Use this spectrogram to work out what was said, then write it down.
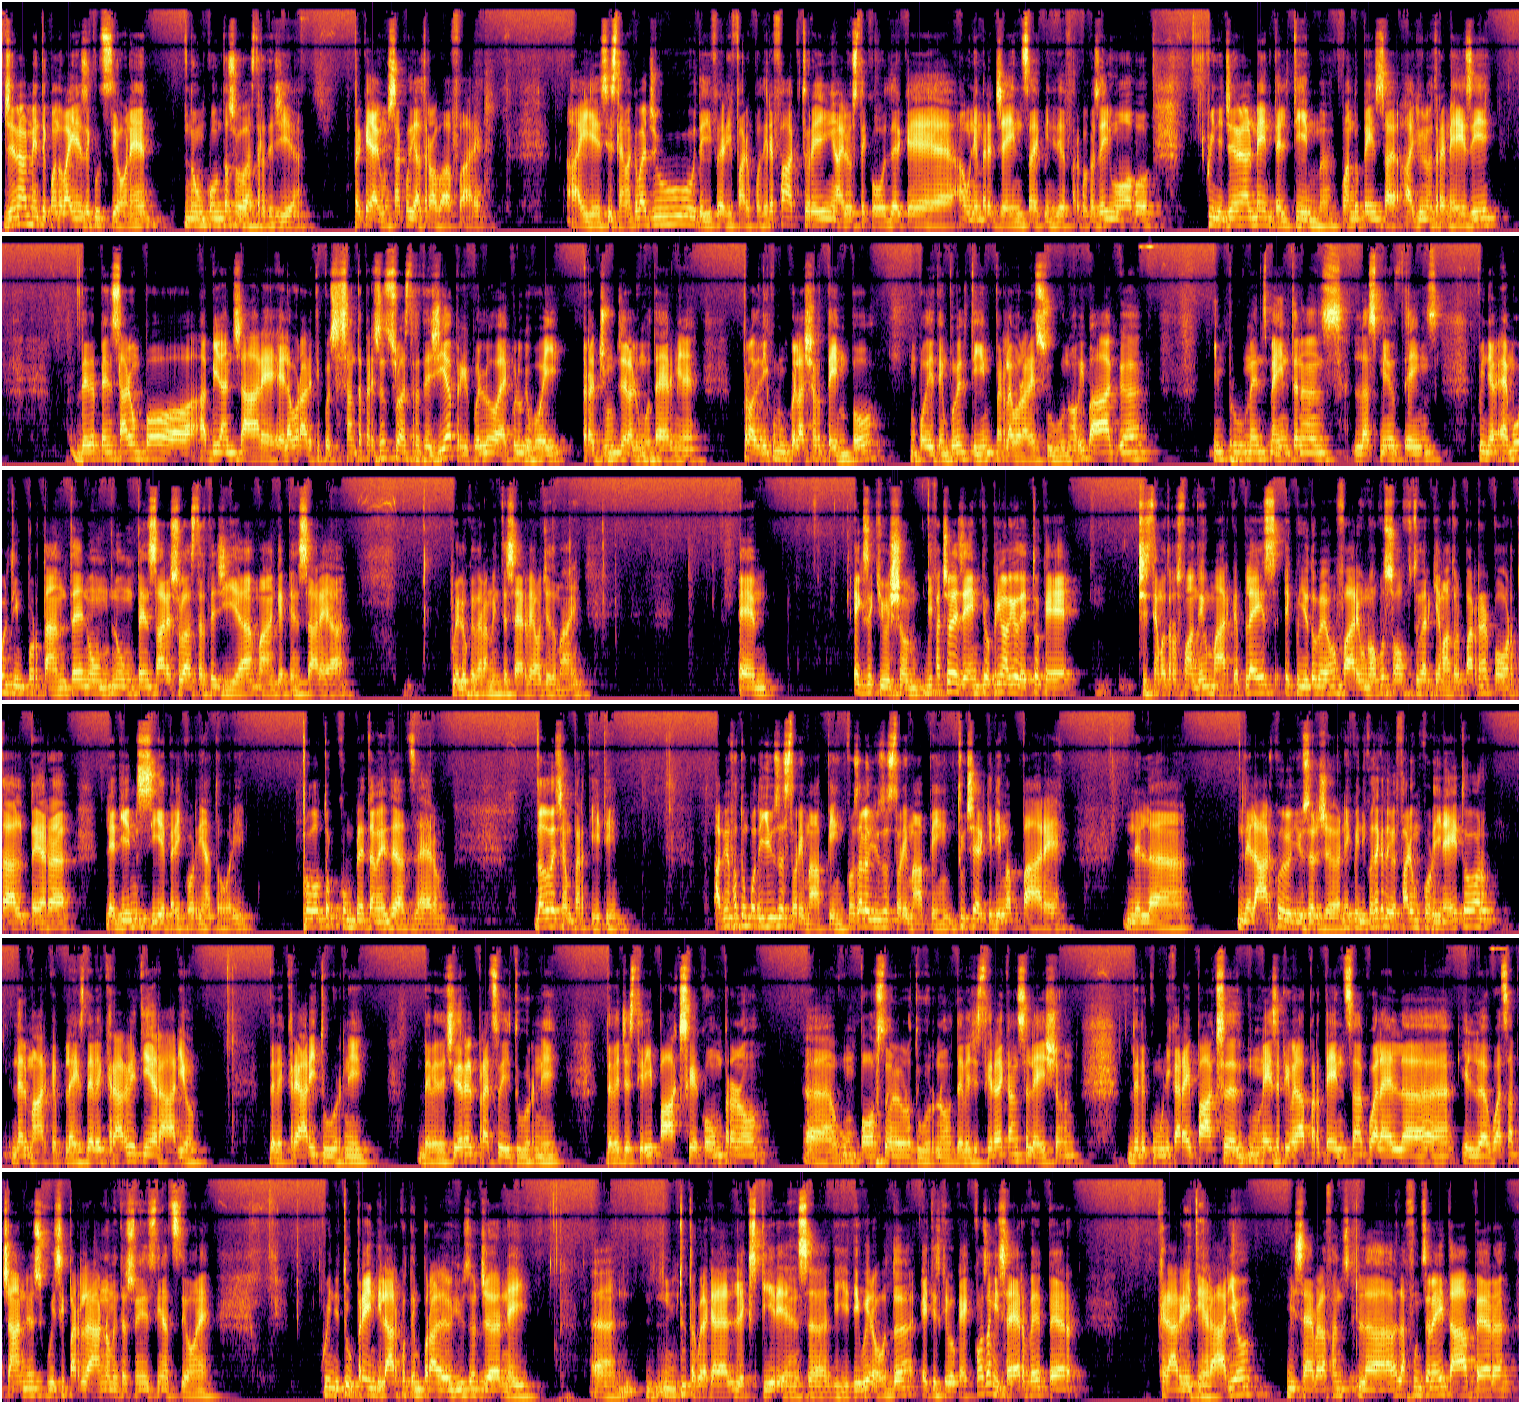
Generalmente quando vai in esecuzione non conta solo la strategia, perché hai un sacco di altra roba da fare. Hai il sistema che va giù, devi rifare un po' di refactoring, hai lo stakeholder che ha un'emergenza e quindi deve fare qualcosa di nuovo, quindi generalmente il team quando pensa agli 1-3 mesi deve pensare un po' a bilanciare e lavorare tipo il 60% sulla strategia perché quello è quello che vuoi raggiungere a lungo termine. Però devi comunque lasciare tempo, un po' di tempo del team per lavorare su nuovi bug, improvements, maintenance, last minute things. Quindi è molto importante non, non pensare solo alla strategia, ma anche pensare a quello che veramente serve oggi e domani. Um, execution, vi faccio l'esempio, prima vi ho detto che ci stiamo trasformando in un marketplace e quindi dovevamo fare un nuovo software chiamato il Partner Portal per le DMC e per i coordinatori. prodotto completamente da zero. Da dove siamo partiti? Abbiamo fatto un po' di user story mapping. Cos'è lo user story mapping? Tu cerchi di mappare nel, nell'arco dello user journey, quindi cos'è che deve fare un coordinator nel marketplace? Deve creare l'itinerario, deve creare i turni, deve decidere il prezzo dei turni, deve gestire i packs che comprano uh, un posto nel loro turno, deve gestire le cancellation, deve comunicare ai packs un mese prima della partenza qual è il, il WhatsApp channel su cui si parleranno mentre sono in destinazione. Quindi tu prendi l'arco temporale del user journey in tutta quella che è l'experience uh, di, di WeRoad e ti scrivo ok, cosa mi serve per creare l'itinerario, mi serve la, fun- la, la, funzionalità per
